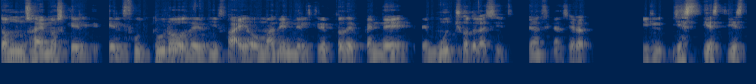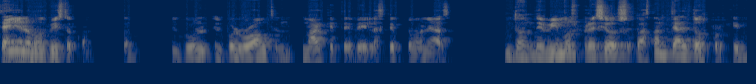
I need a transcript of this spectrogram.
todos sabemos que el, futuro de DeFi, o más bien del cripto, depende de mucho de las instituciones financieras. Y, y, este, año lo hemos visto con, el, bull, el bull run market de, las criptomonedas, donde vimos precios bastante altos porque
